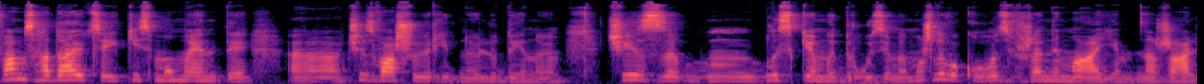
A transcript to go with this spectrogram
Вам згадаються якісь моменти е, чи з вашою рідною людиною, чи з близькими друзями. Можливо, когось вже немає, на жаль.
